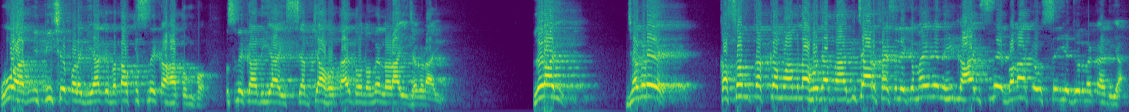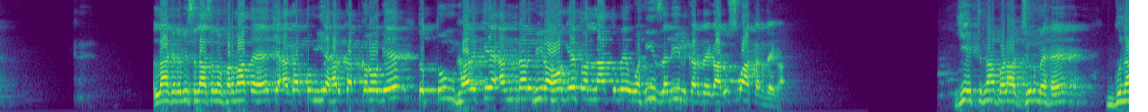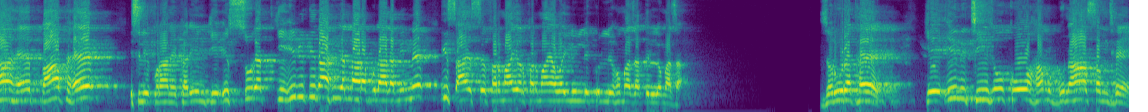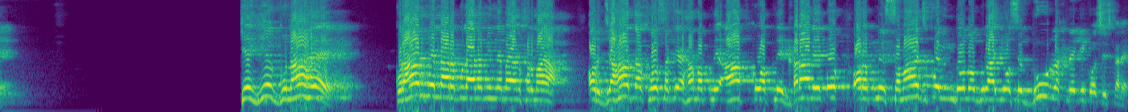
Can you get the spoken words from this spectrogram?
وہ آدمی پیچھے پڑ گیا کہ بتاؤ کس نے کہا تم کو؟ اس نے کہا دیا، اس سے اب کیا ہوتا ہے؟ دونوں میں لڑائی جھگڑائی۔ لڑائی، جھگڑے۔ قسم تک کا معاملہ ہو جاتا ہے، بچار فیصلے کہ میں نے نہیں کہا، اس نے بنا کے اس سے یہ جرم کہہ دیا۔ اللہ کے نبی صلی اللہ علیہ وسلم فرماتے ہیں کہ اگر تم یہ حرکت کرو گے تو تم گھر کے اندر بھی رہو گے تو اللہ تمہیں وہی ذلیل کر دے گا، رسوا کر دے گا۔ یہ اتنا بڑا جرم ہے، گناہ ہے، پاپ ہے۔ اس لیے قرآن کریم کی اس صورت کی ابتدا ہی اللہ رب العالمین نے اس آیت سے فرمائی اور فرمایا، وَيْلُ لِكُلِّ ضرورت ہے کہ ان چیزوں کو ہم گناہ سمجھیں۔ کہ یہ گناہ ہے۔ قرآن میں اللہ رب العالمین نے بیان فرمایا اور جہاں تک ہو سکے ہم اپنے آپ کو، اپنے گھرانے کو اور اپنے سماج کو ان دونوں برائیوں سے دور رکھنے کی کوشش کریں۔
